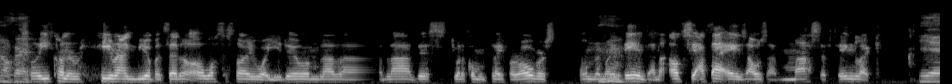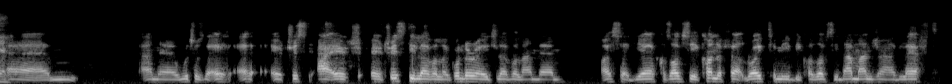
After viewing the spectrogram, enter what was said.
Okay. So he kind of he rang me up and said, "Oh, what's the story? What are you doing? Blah blah blah. This, do you want to come and play for Rovers under Mhm. 19s?" And obviously at that age, that was a massive thing. Like, Yeah. um, and uh, which was the Airtricity at Airtricity level, like underage level. And um, I said, "Yeah," because obviously it kind of felt right to me because obviously that manager had left,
